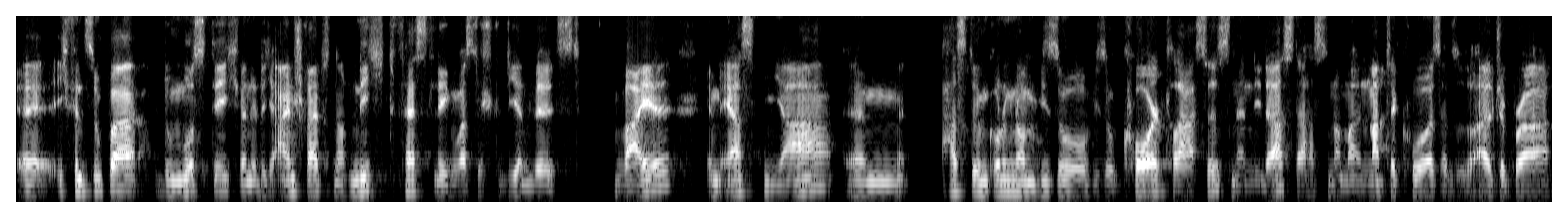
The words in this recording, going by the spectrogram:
äh, ich finde es super, du musst dich, wenn du dich einschreibst, noch nicht festlegen, was du studieren willst, weil im ersten Jahr ähm, hast du im Grunde genommen wie so, wie so Core Classes, nennen die das. Da hast du nochmal einen Mathe-Kurs, also so Algebra,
